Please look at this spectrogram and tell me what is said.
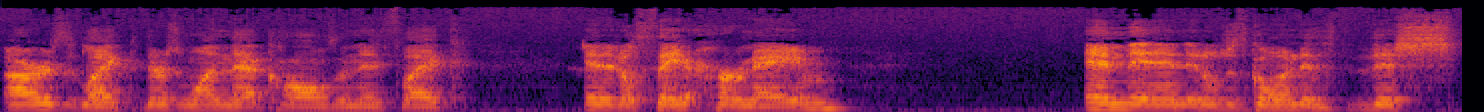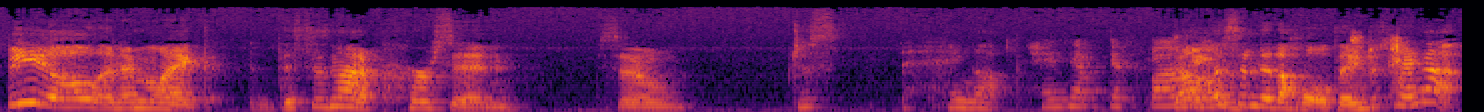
Ours, like, there's one that calls and it's like, and it'll say her name. And then it'll just go into this spiel. And I'm like, this is not a person. So just hang up. Hang up your phone. Don't listen to the whole thing. Just hang up.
